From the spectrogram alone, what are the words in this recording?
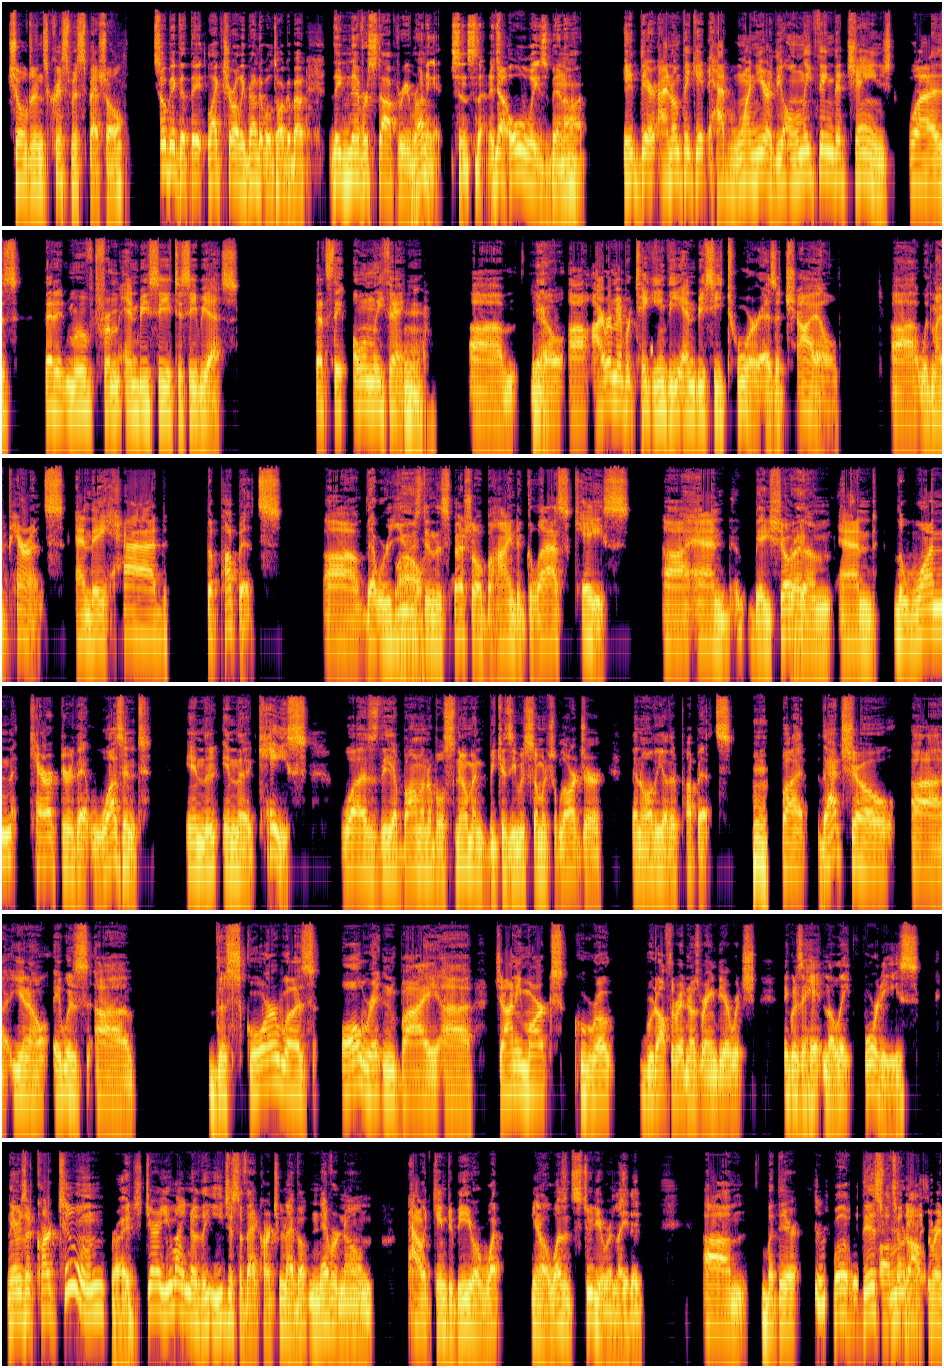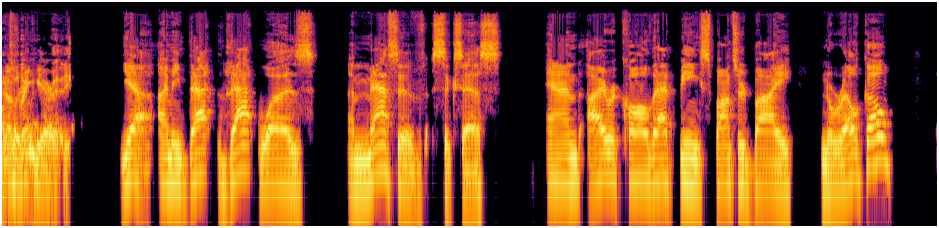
children's Christmas special so big that they, like Charlie Brown, that we'll talk about, they never stopped rerunning it since then. It's no. always been on. It there, I don't think it had one year. The only thing that changed was that it moved from NBC to CBS. That's the only thing. Mm. Um, you yeah. know, uh, I remember taking the NBC tour as a child uh, with my parents, and they had the puppets uh, that were wow. used in the special behind a glass case. Uh, and they showed right. them. And the one character that wasn't in the in the case was the abominable snowman because he was so much larger than all the other puppets. Hmm. But that show, uh, you know, it was uh, the score was all written by uh, Johnny Marks, who wrote Rudolph the Red-Nosed Reindeer, which think was a hit in the late 40s. There was a cartoon, Right. Which Jerry, you might know the aegis of that cartoon. I've never known how it came to be or what you know. It wasn't studio related. Um, but there, Well, this I'll Rudolph the when- Red-Nosed tell you when you're Reindeer, yeah, I mean that that was a massive success, and I recall that being sponsored by Norelco,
